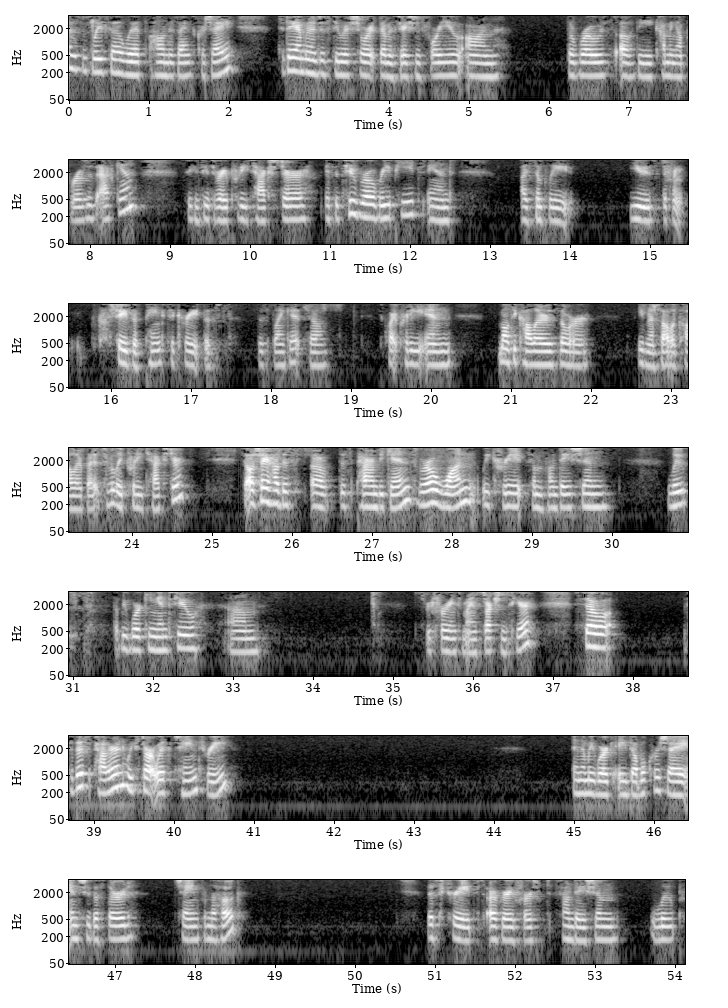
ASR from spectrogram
Hi, this is Lisa with Holland Designs Crochet. Today I'm going to just do a short demonstration for you on the rows of the Coming Up Roses Afghan. So you can see it's a very pretty texture. It's a two row repeat and I simply use different shades of pink to create this, this blanket. So it's quite pretty in multicolors or even a solid color, but it's a really pretty texture. So I'll show you how this, uh, this pattern begins. Row one, we create some foundation loops that we're working into. Um, just referring to my instructions here. So for this pattern, we start with chain three. And then we work a double crochet into the third chain from the hook. This creates our very first foundation loop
